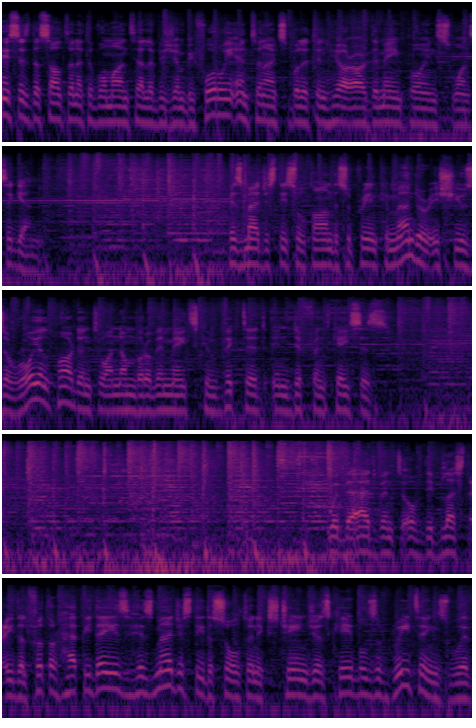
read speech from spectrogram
This is the Sultanate of Oman television. Before we end tonight's bulletin, here are the main points once again. His Majesty Sultan, the Supreme Commander, issues a royal pardon to a number of inmates convicted in different cases. With the advent of the blessed Eid al-Fitr happy days, His Majesty the Sultan exchanges cables of greetings with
